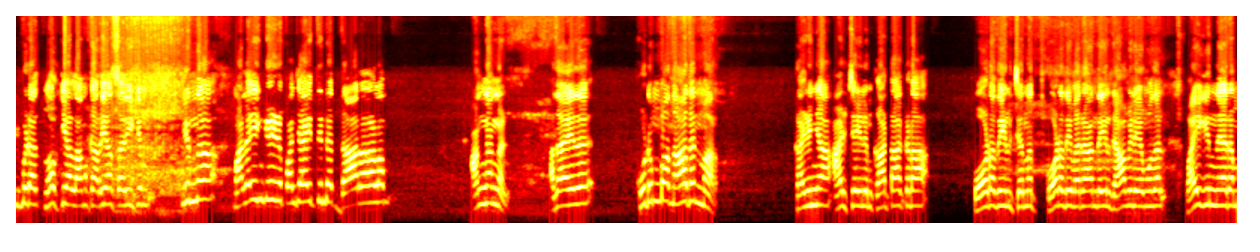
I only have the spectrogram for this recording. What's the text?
ഇവിടെ നോക്കിയാൽ നമുക്കറിയാൻ സാധിക്കും. ഇന്ന് മലയൻകീഴ് പഞ്ചായത്തിന്റെ ധാരാളം അംഗങ്ങൾ അതായത് കുടുംബനാഥന്മാർ കഴിഞ്ഞ ആഴ്ചയിലും കാട്ടാക്കട കോടതിയിൽ ചെന്ന് കോടതി വരാന്തയിൽ രാവിലെ മുതൽ വൈകുന്നേരം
